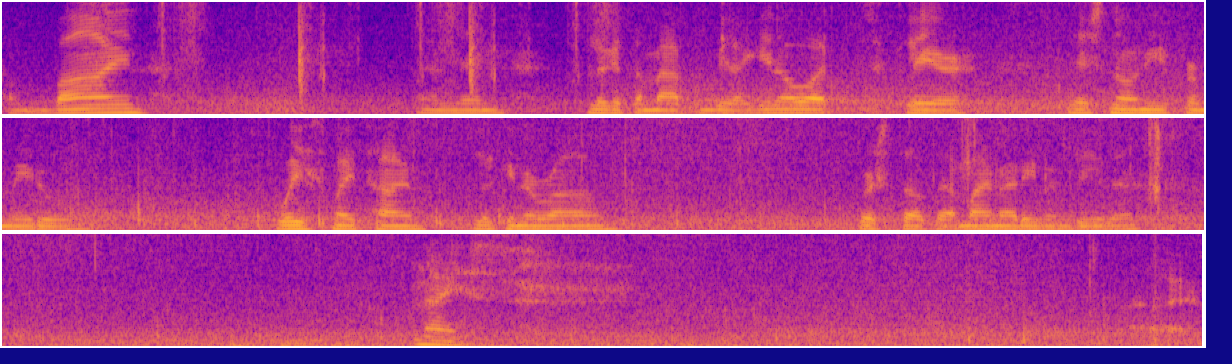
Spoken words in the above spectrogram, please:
combine, and then look at the map and be like, you know what, it's clear. There's no need for me to waste my time looking around for stuff that might not even be there. Nice. Alright.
